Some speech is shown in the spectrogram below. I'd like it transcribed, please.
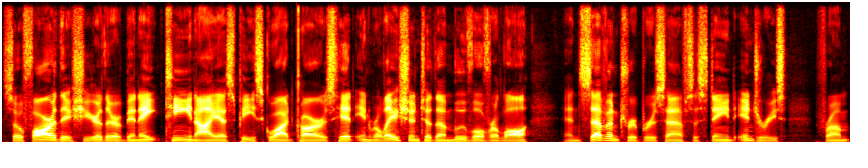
So far this year, there have been 18 ISP squad cars hit in relation to the move over law, and seven troopers have sustained injuries from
